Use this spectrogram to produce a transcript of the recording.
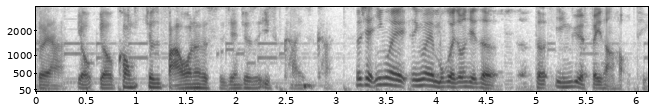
对啊，有有空就是把握那个时间，就是一直看，一直看。而且因为因为《魔鬼终结者》的音乐非常好听，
